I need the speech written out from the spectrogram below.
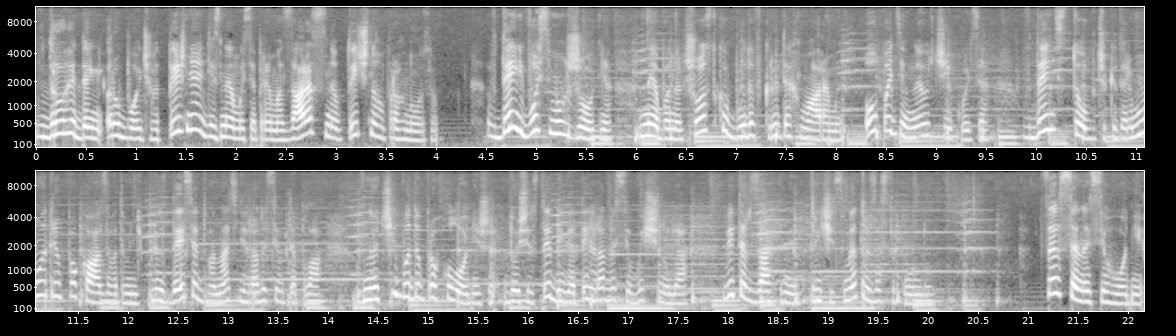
в другий день робочого тижня? Дізнаємося прямо зараз з синоптичного прогнозу. В день 8 жовтня небо над шосткою буде вкрите хмарами. Опадів не очікується. В день стовпчики термометрів показуватимуть плюс 10-12 градусів тепла. Вночі буде прохолодніше до 6-9 градусів вище нуля. Вітер західний 3-6 метрів за секунду. Це все на сьогодні.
